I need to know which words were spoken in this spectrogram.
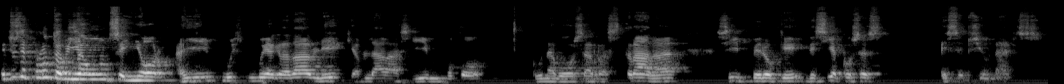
Entonces de pronto había un señor ahí muy, muy agradable que hablaba así un poco con una voz arrastrada, sí, pero que decía cosas excepcionales.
